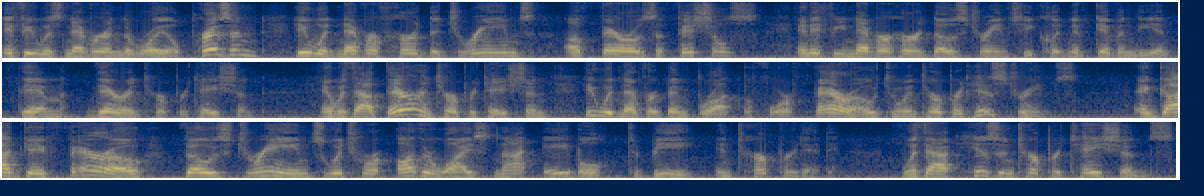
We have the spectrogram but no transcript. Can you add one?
If he was never in the royal prison, he would never have heard the dreams of Pharaoh's officials. And if he never heard those dreams, he couldn't have given the, them their interpretation. And without their interpretation, he would never have been brought before Pharaoh to interpret his dreams. And God gave Pharaoh those dreams which were otherwise not able to be interpreted. Without his interpretations,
